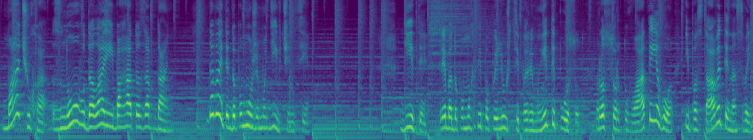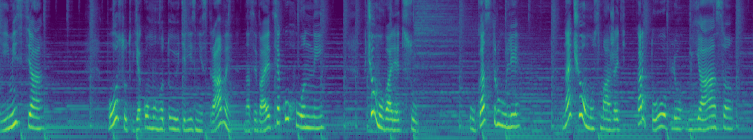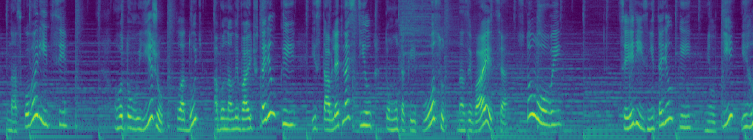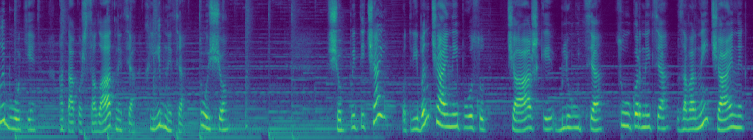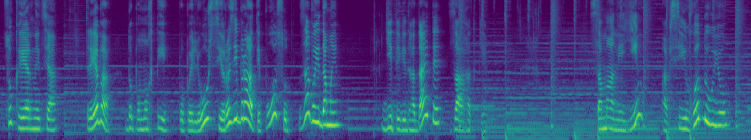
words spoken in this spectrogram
Мачуха знову дала їй багато завдань. Давайте допоможемо дівчинці. Діти, треба допомогти попелюшці перемити посуд, розсортувати його і поставити на свої місця. Посуд, в якому готують різні страви, називається кухонний. В чому варять суп? У каструлі. На чому смажать картоплю, м'ясо? На сковорідці. Готову їжу кладуть або наливають в тарілки і ставлять на стіл, тому такий посуд називається столовий. Це різні тарілки, мілкі і глибокі, а також салатниця, хлібниця тощо. Щоб пити чай, потрібен чайний посуд, чашки, блюдця, цукорниця, заварний чайник, цукерниця. Треба допомогти попелюшці розібрати посуд за видами. Діти, відгадайте загадки. Сама не їм, а всіх годую.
